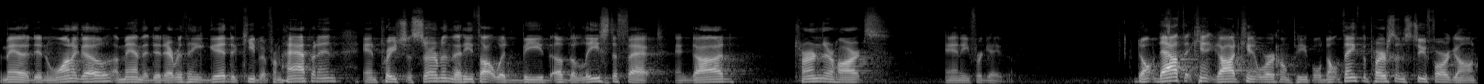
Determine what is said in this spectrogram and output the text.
A man that didn't want to go, a man that did everything he could to keep it from happening, and preached a sermon that he thought would be of the least effect, and God turned their hearts and he forgave them. Don't doubt that can't, God can't work on people. Don't think the person's too far gone.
